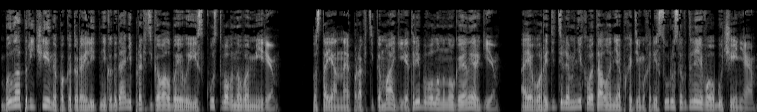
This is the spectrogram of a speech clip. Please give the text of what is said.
Была причина, по которой Элит никогда не практиковал боевые искусства в новом мире. Постоянная практика магии требовала много энергии, а его родителям не хватало необходимых ресурсов для его обучения.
